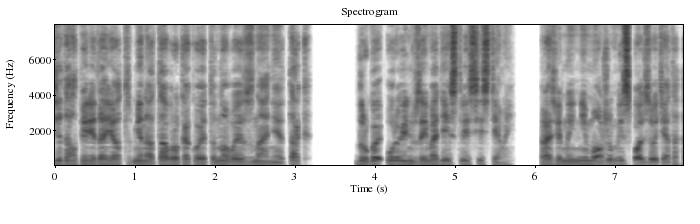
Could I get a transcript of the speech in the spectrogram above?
«Дедал передает Минотавру какое-то новое знание, так?» Другой уровень взаимодействия с системой. Разве мы не можем использовать это?»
